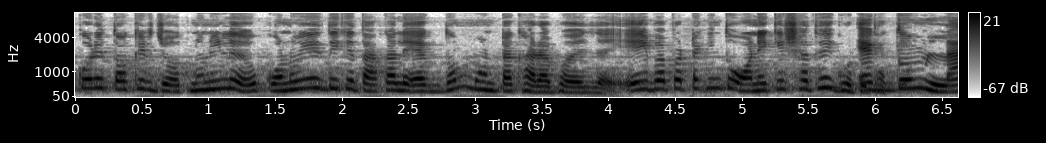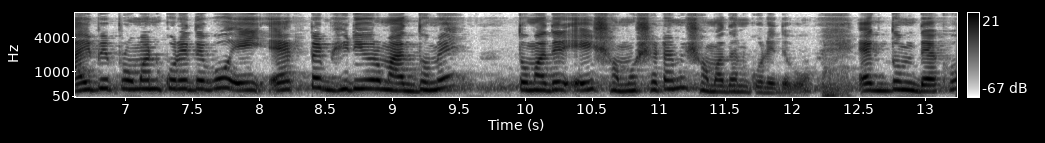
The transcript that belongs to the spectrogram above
করে ত্বকের যত্ন নিলেও কনুইয়ের দিকে তাকালে একদম মনটা খারাপ হয়ে যায়। এই ব্যাপারটা কিন্তু অনেকের সাথেই ঘটে একদম লাইভে প্রমাণ করে দেব, এই একটা ভিডিওর মাধ্যমে তোমাদের এই সমস্যাটা আমি সমাধান করে দেব। একদম দেখো,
